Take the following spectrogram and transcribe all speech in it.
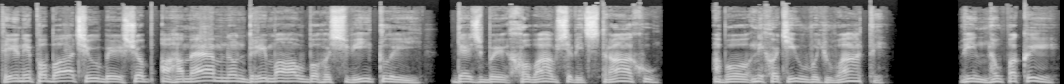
Ти не побачив би, щоб Агамемнон дрімав богосвітлий, десь би ховався від страху або не хотів воювати. Він, навпаки,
